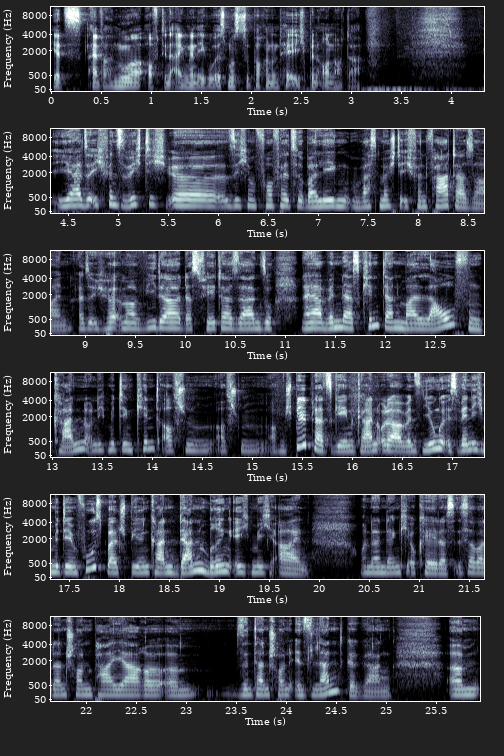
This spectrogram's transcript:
jetzt einfach nur auf den eigenen Egoismus zu pochen und hey, ich bin auch noch da? Ja, also ich finde es wichtig, äh, sich im Vorfeld zu überlegen, was möchte ich für ein Vater sein. Also ich höre immer wieder, dass Väter sagen so, naja, wenn das Kind dann mal laufen kann und ich mit dem Kind aufs, aufs, auf den Spielplatz gehen kann oder wenn es ein Junge ist, wenn ich mit dem Fußball spielen kann, dann bringe ich mich ein. Und dann denke ich, okay, das ist aber dann schon ein paar Jahre, ähm, sind dann schon ins Land gegangen. Ähm,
